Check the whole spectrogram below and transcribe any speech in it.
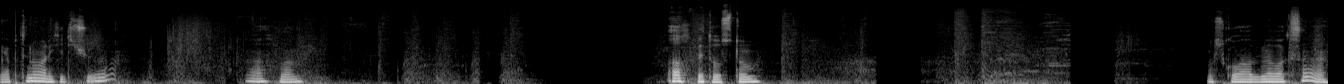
Yaptın o hareketi şu. Ah lan. Ah be dostum. Moskova abime baksana.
